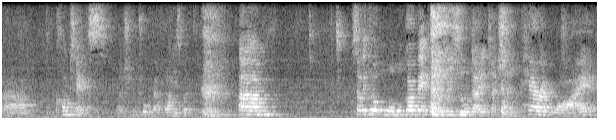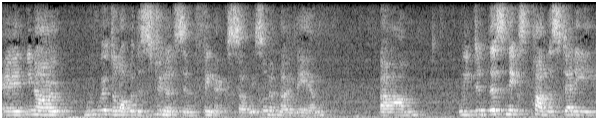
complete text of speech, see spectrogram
uh, contacts that she can talk about bodies with. Um, so we thought, well, we'll go back and do some more data collection in Paraguay, and you know, we've worked a lot with the students in Phoenix, so we sort of know them. Um, we did this next part of the study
